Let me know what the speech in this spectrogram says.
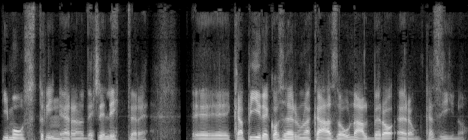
i mostri mm. erano delle lettere e capire cosa era una casa o un albero era un casino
